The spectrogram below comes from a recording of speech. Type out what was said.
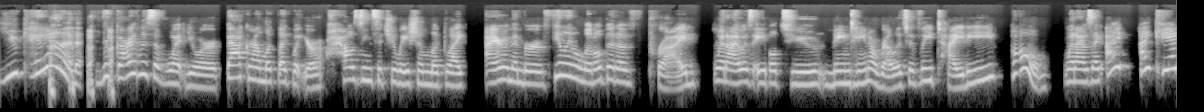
You can, regardless of what your background looked like, what your housing situation looked like. I remember feeling a little bit of pride when I was able to maintain a relatively tidy home. When I was like, I, I can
